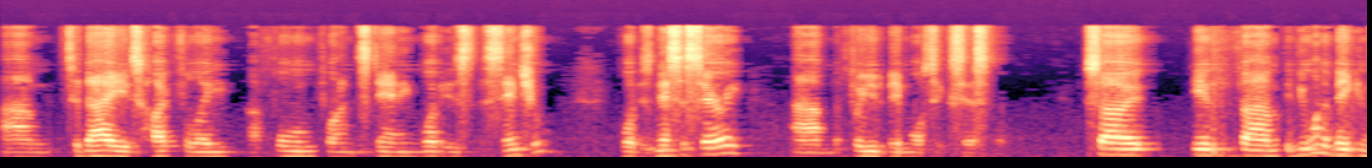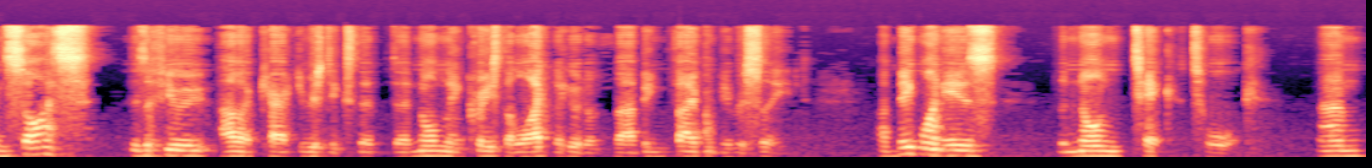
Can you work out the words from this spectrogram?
um, today is hopefully a forum for understanding what is essential, what is necessary um, for you to be more successful. So if, um, if you want to be concise, there's a few other characteristics that uh, normally increase the likelihood of uh, being favourably received. A big one is the non-tech talk. Um,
